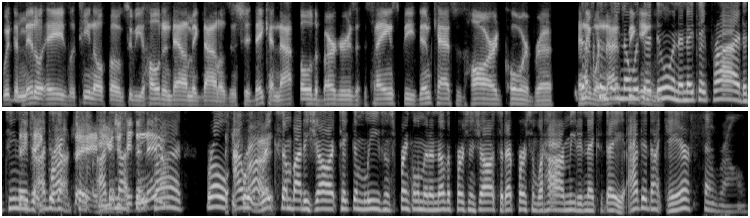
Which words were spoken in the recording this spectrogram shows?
with the middle aged Latino folks who be holding down McDonald's and shit. They cannot fold the burgers at the same speed. Them cats is hardcore, bruh. And That's because not they know what they're doing and they take pride. The teenager, I did not take. I did not take pride, bro. It's the I would pride. rake somebody's yard, take them leaves, and sprinkle them in another person's yard, so that person would hire me the next day. I did not care. So wrong.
